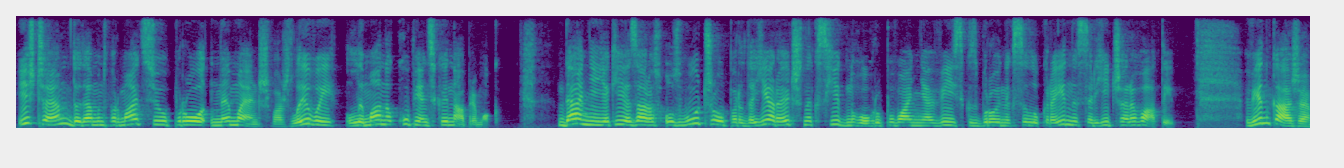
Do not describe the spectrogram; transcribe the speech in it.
І ще додам інформацію про не менш важливий Лимано-Куп'янський напрямок. Дані, які я зараз озвучу, передає речник східного угрупування військ збройних сил України Сергій Череватий. Він каже,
